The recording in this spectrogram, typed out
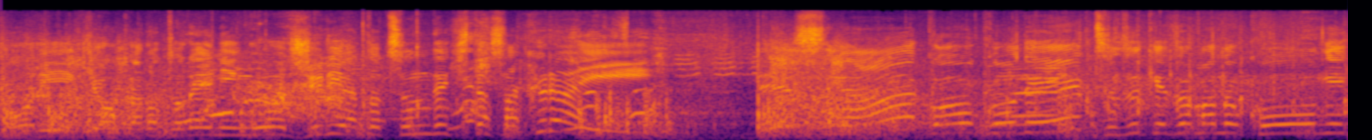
ボディ強強化のトレーニングをジュリアと積んできた桜井ですがここで続けざまの攻撃。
